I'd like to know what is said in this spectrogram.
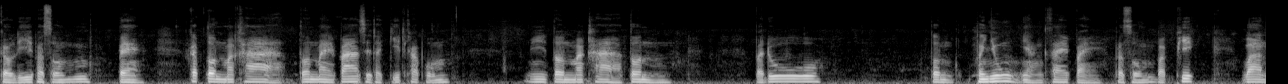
เกาหลีผสมแป้งกับต้นมะข่าต้นไม้ป้าเศรษฐกิจครับผม มีต้นมะข่าต้นประดูต้นพยุงอย่างใส่ไปผสมบักพริกว่าน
